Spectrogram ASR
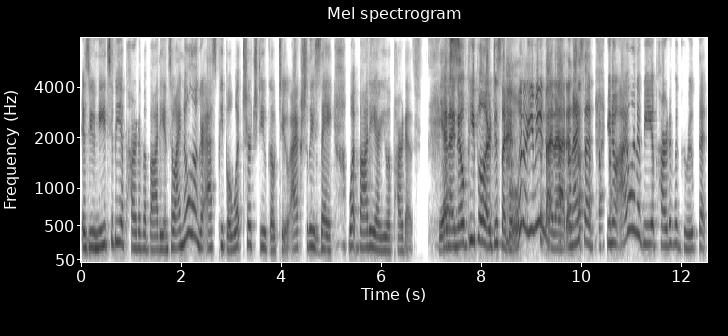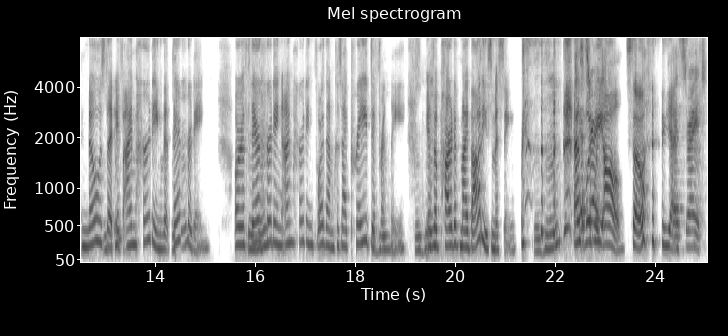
Is you mm-hmm. need to be a part of a body. And so I no longer ask people, what church do you go to? I actually mm-hmm. say, what body are you a part of? Yes. And I know people are just like, well, what do you mean by that? And I said, you know, I want to be a part of a group that knows mm-hmm. that if I'm hurting, that they're mm-hmm. hurting. Or if they're mm-hmm. hurting, I'm hurting for them because I pray mm-hmm. differently. Mm-hmm. If a part of my body's missing, mm-hmm. as would right. we all. So, yes. That's right. Yes.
